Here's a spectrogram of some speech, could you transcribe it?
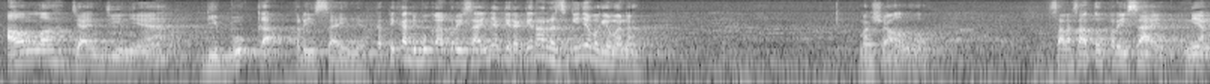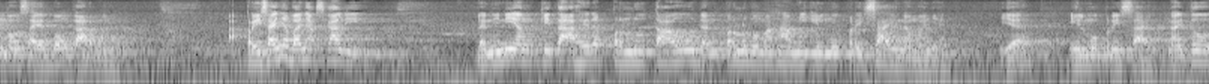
Allah janjinya dibuka perisainya. Ketika dibuka perisainya, kira-kira rezekinya bagaimana? Masya Allah. Salah satu perisai, ini yang mau saya bongkar nih perisainya banyak sekali. Dan ini yang kita akhirnya perlu tahu dan perlu memahami ilmu perisai namanya. Ya, ilmu perisai. Nah, itu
